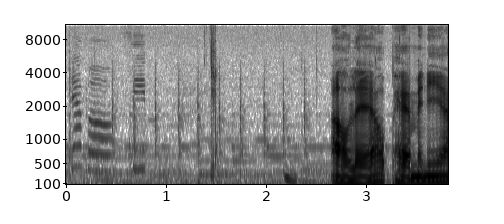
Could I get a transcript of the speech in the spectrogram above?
เบิลสิบเอาแล้วแพ้ไหมเนี่ย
